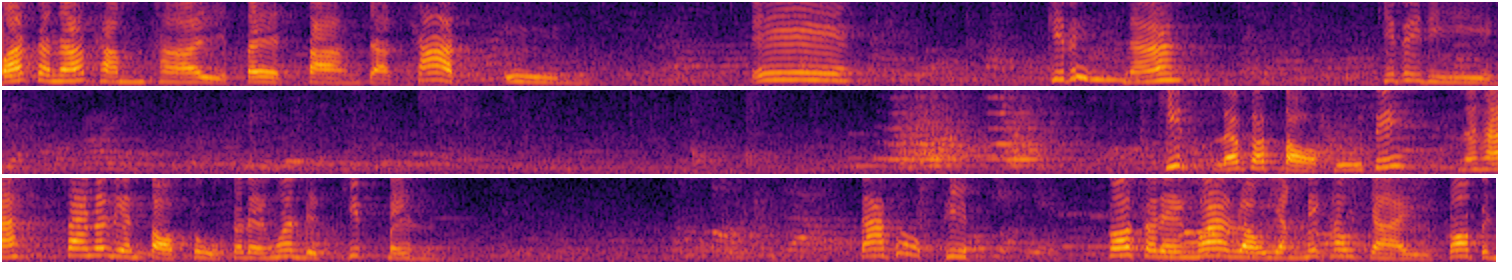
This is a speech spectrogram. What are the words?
วัฒนธรรมไทยแตกต่างจากชาติอื่น เอ๊คิดให้ดีนะ คิดให้ดี คิดแล้วก็ตอบดูสินะคะ ถ้านักเรียนตอบถูกแสดงว่าเด็กคิดเป็นถ้าตอบผิด ก็แสดงว่าเรายังไม่เข้าใจก็เป็น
